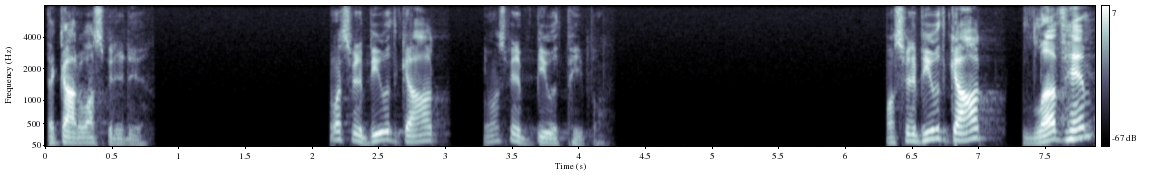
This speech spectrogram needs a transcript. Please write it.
that God wants me to do? He wants me to be with God, He wants me to be with people. He wants me to be with God, love Him,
